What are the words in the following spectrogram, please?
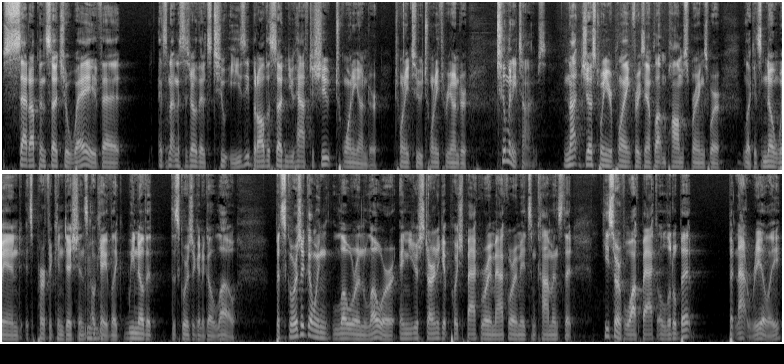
set up in such a way that it's not necessarily that it's too easy, but all of a sudden you have to shoot 20 under, 22, 23 under too many times. Not just when you're playing, for example, out in Palm Springs where, look, it's no wind, it's perfect conditions. Okay, like we know that the scores are going to go low. But scores are going lower and lower, and you're starting to get pushback. Rory McIlroy made some comments that he sort of walked back a little bit, but not really.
